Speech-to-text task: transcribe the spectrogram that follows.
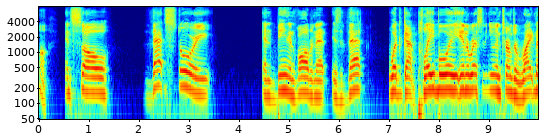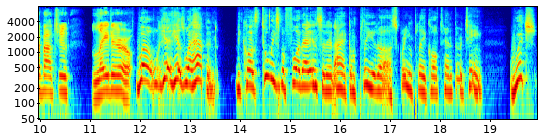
Huh. And so that story and being involved in that, is that what got Playboy interested in you in terms of writing about you later? Or? Well, here, here's what happened because two weeks before that incident, I had completed a, a screenplay called 1013, which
